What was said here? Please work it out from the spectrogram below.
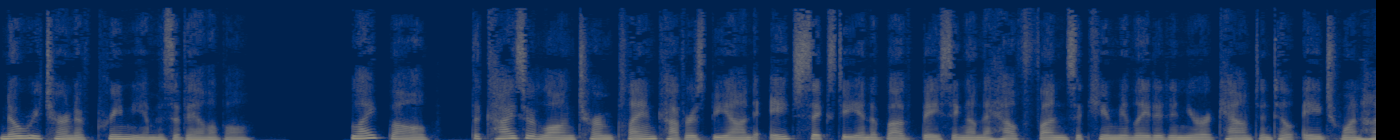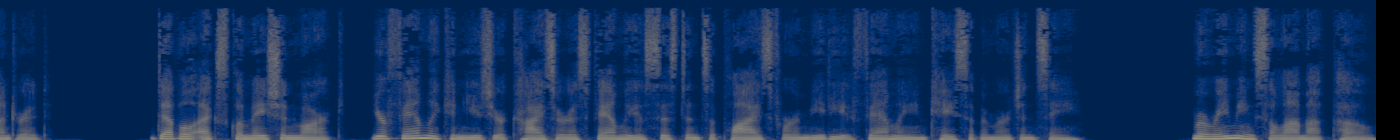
no return of premium is available. Light bulb The Kaiser long term plan covers beyond age 60 and above, basing on the health funds accumulated in your account until age 100. Devil exclamation mark Your family can use your Kaiser as family assistance applies for immediate family in case of emergency. Maraming salamat po.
